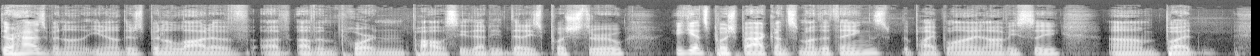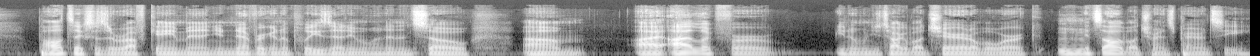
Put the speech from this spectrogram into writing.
there has been a you know there's been a lot of of, of important policy that he that he's pushed through. He gets pushed back on some other things, the pipeline, obviously, um, but politics is a rough game, man. You're never going to please anyone, and, and so um, I, I look for you know when you talk about charitable work, Mhm. it's all about transparency,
